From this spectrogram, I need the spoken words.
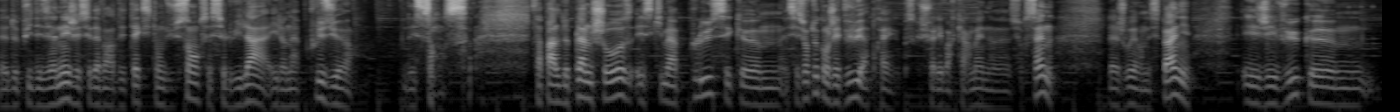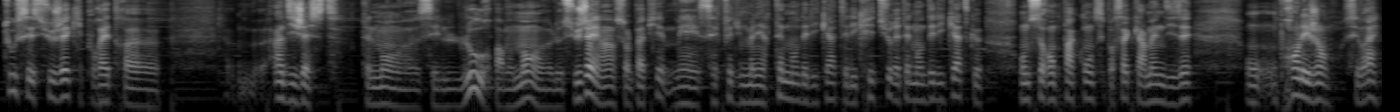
Euh, depuis des années, j'essaie d'avoir des textes qui ont du sens, et celui-là, il en a plusieurs des sens. Ça parle de plein de choses, et ce qui m'a plu, c'est que c'est surtout quand j'ai vu après, parce que je suis allé voir Carmen euh, sur scène, la jouer en Espagne, et j'ai vu que tous ces sujets qui pourraient être euh, indigestes, tellement c'est lourd par moment le sujet hein, sur le papier, mais c'est fait d'une manière tellement délicate et l'écriture est tellement délicate que on ne se rend pas compte. C'est pour ça que Carmen disait, on prend les gens, c'est vrai.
